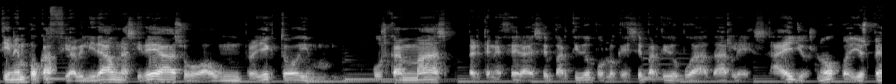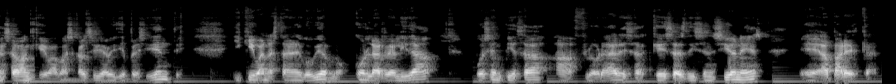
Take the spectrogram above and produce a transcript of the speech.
tienen poca fiabilidad a unas ideas o a un proyecto y buscan más pertenecer a ese partido por lo que ese partido pueda darles a ellos, ¿no? Pues ellos pensaban que Abascal sería vicepresidente y que iban a estar en el gobierno. Con la realidad, pues empieza a aflorar esa, que esas disensiones eh, aparezcan.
